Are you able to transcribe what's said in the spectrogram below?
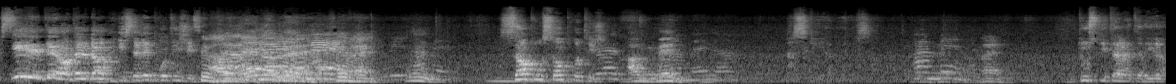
s'il était rentré dedans, il serait protégé. C'est vrai. Amen. C'est vrai. 100% protégé. Amen. Parce qu'il avait le sang. Amen. Tout ce qui est à l'intérieur,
